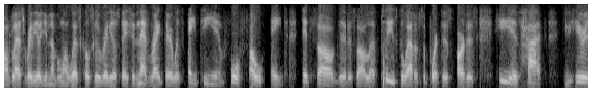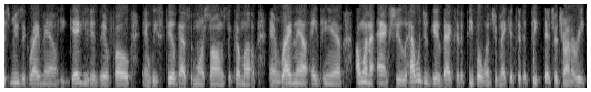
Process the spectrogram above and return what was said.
On Blast Radio, your number one West Coast Hood radio station. That right there was ATM 448. It's all good. It's all left. Please go out and support this artist. He is hot. You hear his music right now. He gave you his info, and we still got some more songs to come up. And right now, ATM, I want to ask you, how would you give back to the people once you make it to the peak that you're trying to reach?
